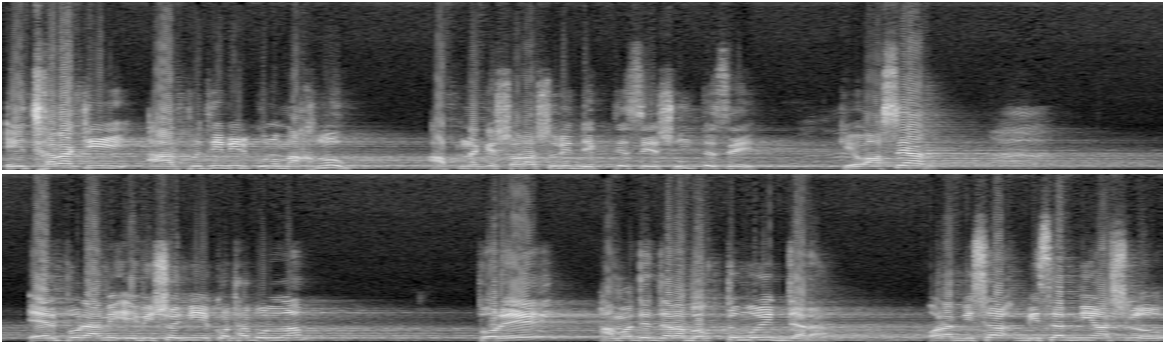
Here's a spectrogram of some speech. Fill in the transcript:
এছাড়া কি আর পৃথিবীর কোনো মাখলুক আপনাকে সরাসরি দেখতেছে, শুনতেছে? কেউ আছে আর? এরপরে আমি এই বিষয় নিয়ে কথা বললাম। পরে আমাদের যারা বক্তমরিদ যারা, ওরা বিচার বিচার নিয়ে আসলো,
